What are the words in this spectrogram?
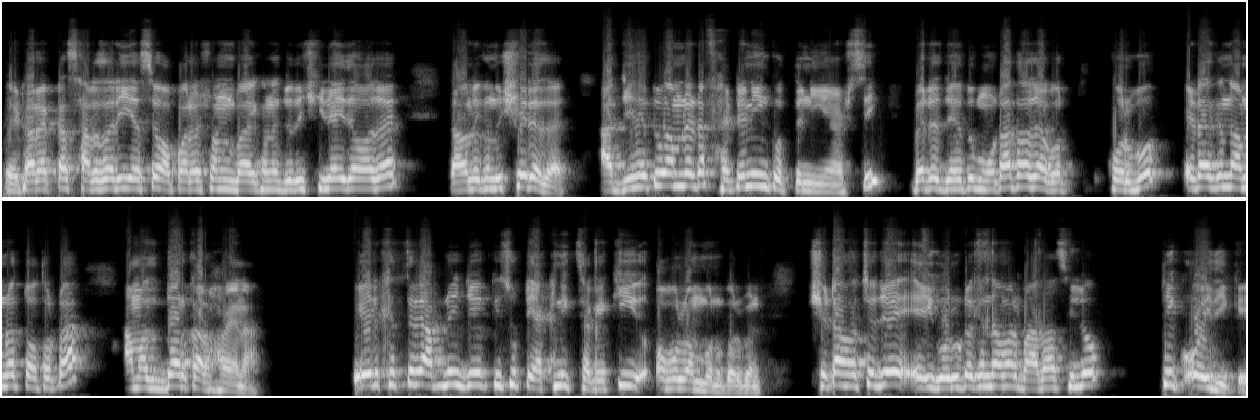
এটার একটা সার্জারি আছে অপারেশন বা এখানে যদি সিলাই দেওয়া যায়, তাহলে কিন্তু সেরে যায়। আর যেহেতু আমরা এটা ফ্যাটেনিং করতে নিয়ে আসছি বা এটা যেহেতু মোটা তাজা করব, এটা কিন্তু আমরা ততটা আমাদের দরকার হয় না। এর ক্ষেত্রে আপনি যে কিছু টেকনিক থাকে, কি অবলম্বন করবেন? সেটা হচ্ছে যে, এই গরুটা কিন্তু আমার বাধা ছিল ঠিক ওই দিকে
